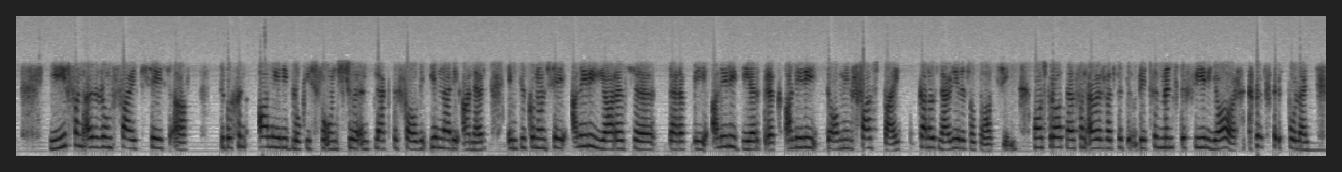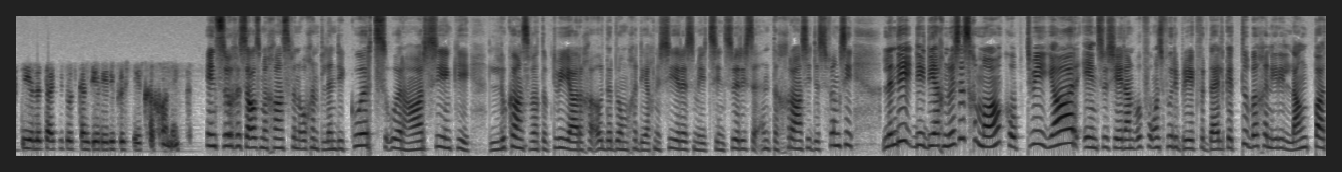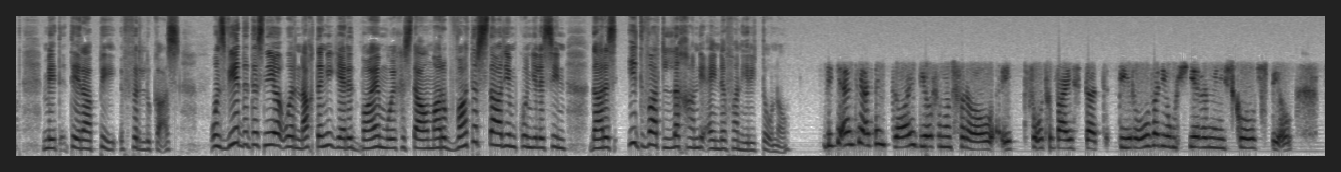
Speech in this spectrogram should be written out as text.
hier van ouderdom 5, 6 af toe begin al hierdie blokkies vir ons so in plek te val die een na die ander en toe kon ons sê al hierdie jare se terapie, al hierdie deurdruk, al hierdie daarmee vasbyt kan ons nou die resultaat sien. Maar ons praat nou van ouers wat vir weet vir minste 4 jaar voluit die hele tyd met ons kind deur hierdie proses gegaan het. En so gesels my gans vanoggend Lindie Koorts oor haar seentjie Lukas wat op 2 jarige ouderdom gediagnoseer is met sensoriese integrasie disfunksie. Lindie, die diagnose is gemaak op 2 jaar en soos jy dan ook vir ons voor die breek verduidelik het, toe begin hierdie lang pad met terapie vir Lukas. Ons weet dit is nie 'n oornag ding nie, jy het dit baie mooi gestel, maar op watter stadium kon jy sien daar is ietwat lig aan die einde van hierdie tonnel? Weet jy eintlik, ek dink daai deel van ons verhaal het vir ons gewys dat die rol wat die omgewing in die skool speel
